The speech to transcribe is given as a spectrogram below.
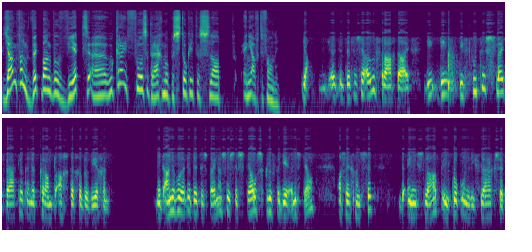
Jan van Witbank wil weet, uh hoe kry voels dit reg om op 'n stokkie te slaap en nie af te val nie? Ja, dit is 'n ou vraag daai. Die die die voete sluit werklik in 'n krampagtige beweging. Met ander woorde, dit is byna soos 'n stelskroef wat jy instel. As jy gaan sit, en slaap en kop onder die vlerk sit.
